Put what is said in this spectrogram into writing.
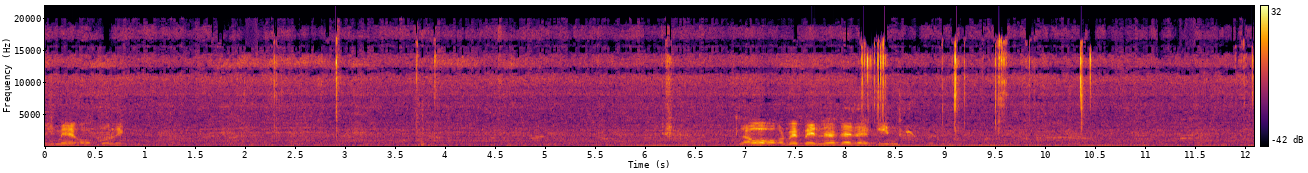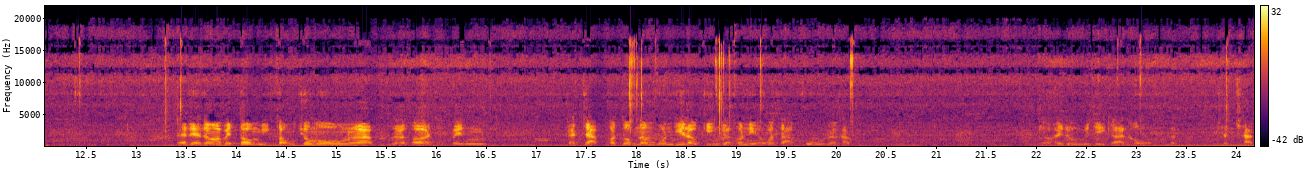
นี้แม่ห่อตัวเล็กเราหอกันไม่เป็นนะ ได้แต่กิน แล้วเดี๋ยวต้องเอาไปต้มอีกสองชั่วโมงนะครับ แล้วก็จะเป็นกระจับข้าวต้มน้ำวุ้นที่เรากินกับข้าวเหนียวกับสาคูนะครับ เราให้ดูวิธีการห่อแบบ ชัด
